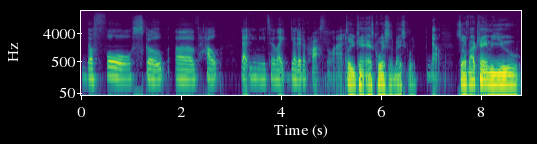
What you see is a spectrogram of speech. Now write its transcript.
the full scope of help that you need to like get it across the line. so you can't ask questions basically. no. So if I came to you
